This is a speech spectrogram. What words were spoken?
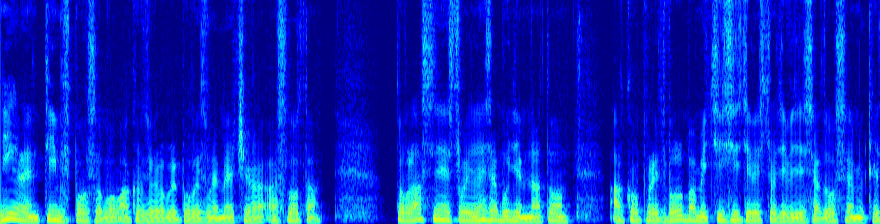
nie len tým spôsobom, ako to robil povedzme Meča a Slota. To vlastenectvo, nezabudnem na to, ako pred voľbami 1998, keď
